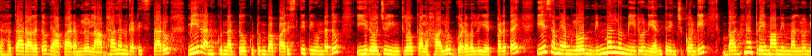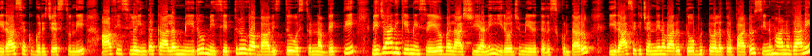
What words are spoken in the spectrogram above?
సహకారాలతో వ్యాపారంలో లాభాలను గటిస్తారు మీరు అనుకున్నట్టు కుటుంబ పరిస్థితి ఉండదు. ఈ రోజు ఇంట్లో కలహాలు గొడవలు ఏర్పడతాయి. ఈ సమయంలో మిమ్మల్ని మీరు నియంత్రించుకోండి. భగ్న ప్రేమ మిమ్మల్ని నిరాశకు గురి చేస్తుంది. ఆఫీసులో ఇంతకాలం మీరు మీ శత్రువుగా భావిస్తూ వస్తున్న వ్యక్తి నిజానికి మీ శ్రేయోబలాషి అని ఈరోజు మీరు తెలుసుకుంటారు. ఈ రాశికి చెందిన వారు తోబుట్టువులతో పాటు సినిమాను కానీ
